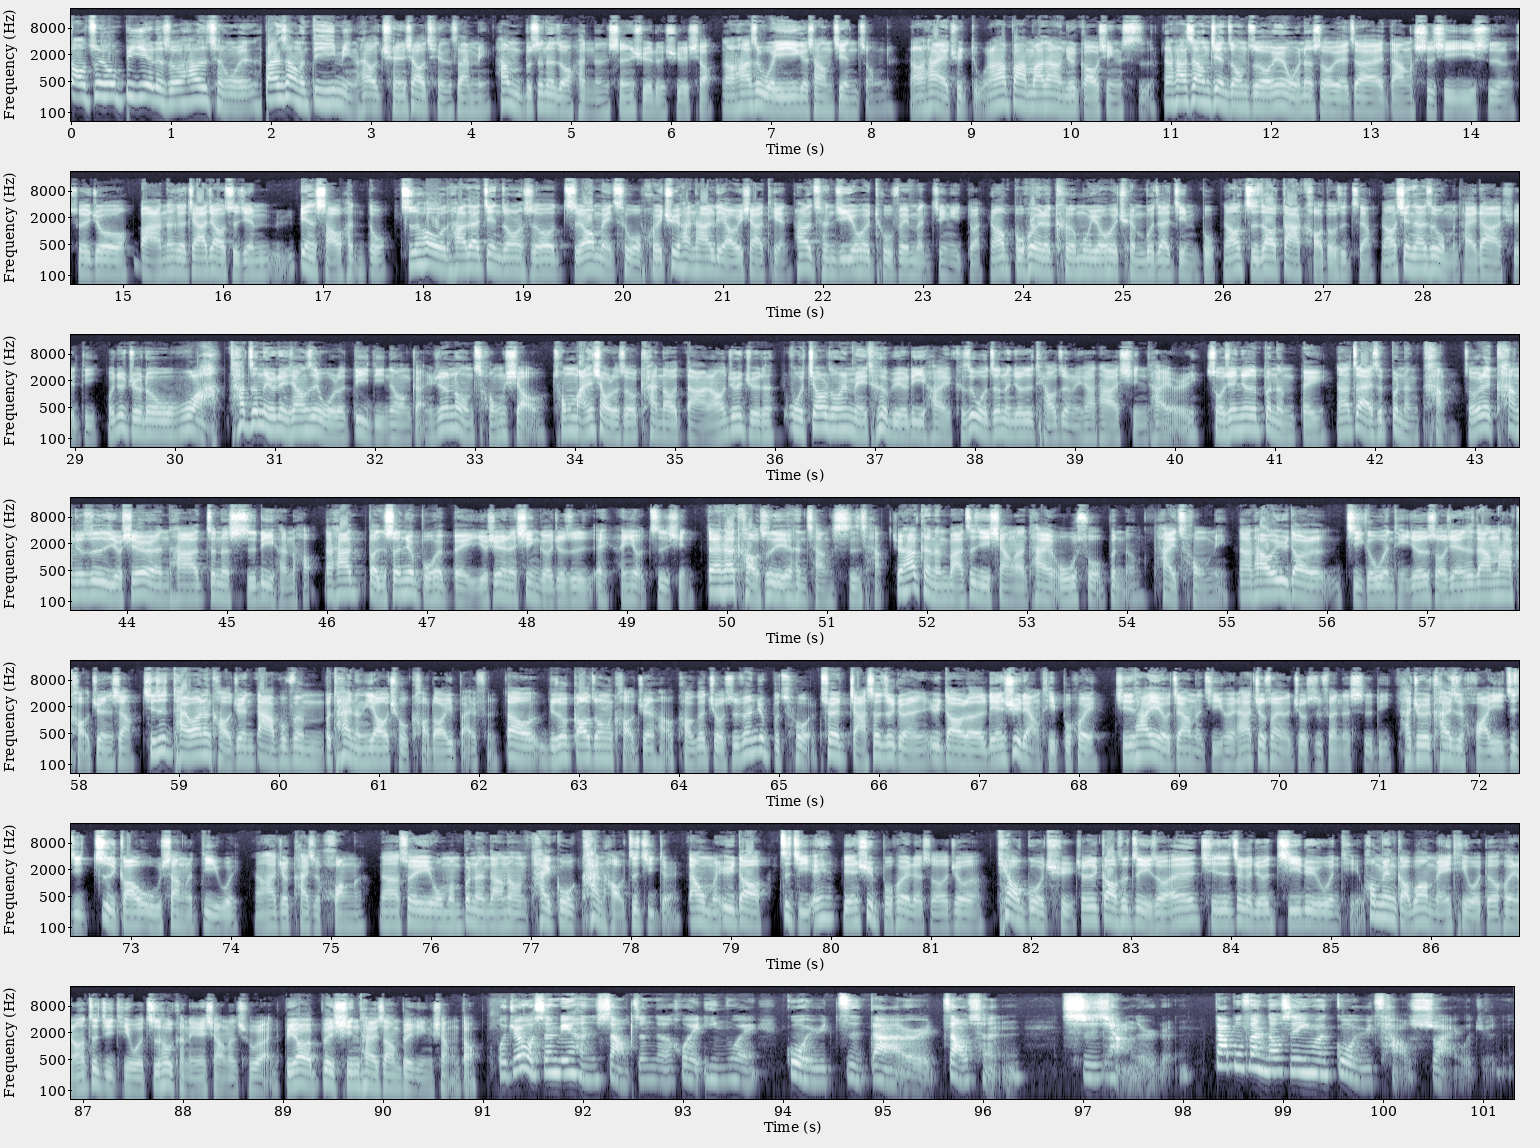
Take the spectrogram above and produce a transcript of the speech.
到最后毕业的时候，他是成为班上的第一名，还有全校前三名。他们不是那种很能升学的学校，然后他是唯一一个上建中的，然后他也去读，然后他爸妈当然就高兴死了。那他上建中之后，因为我那时候也在当实习医师了，所以就把那个家教时间变少很多。之后他在建中的时候，只要每次我回去和他聊一下天，他的成绩又会突飞猛进一段，然后不会的科目又会全部在进步，然后直到大考都是这样。然后现在是我们台大的学弟，我就觉得。哇，他真的有点像是我的弟弟那种感觉，就是那种从小从蛮小的时候看到大，然后就会觉得我教的东西没特别厉害，可是我真的就是调整了一下他的心态而已。首先就是不能背，那再来是不能抗。所谓的抗，就是有些人他真的实力很好，那他本身就不会背；有些人的性格就是哎很有自信，但是他考试也很常失常，就他可能把自己想的太无所不能，太聪明，那他会遇到几个问题，就是首先是当他考卷上，其实台湾的考卷。大部分不太能要求考到一百分，到比如说高中的考卷好，考个九十分就不错了。所以假设这个人遇到了连续两题不会。其实他也有这样的机会，他就算有九十分的实力，他就会开始怀疑自己至高无上的地位，然后他就开始慌了。那所以我们不能当那种太过看好自己的人。当我们遇到自己诶连续不会的时候，就跳过去，就是告诉自己说，诶其实这个就是几率问题，后面搞不好每一题我都会，然后这几题我之后可能也想得出来，不要被心心态上被影响到。我觉得我身边很少真的会因为过于自大而造成失常的人。大部分都是因为过于草率，我觉得，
